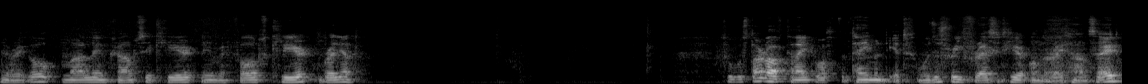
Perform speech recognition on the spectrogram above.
There we go. Madeline Crampsey clear. Liam McPhillips clear. Brilliant. So we'll start off tonight with the time and date. We'll just refresh it here on the right hand side.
